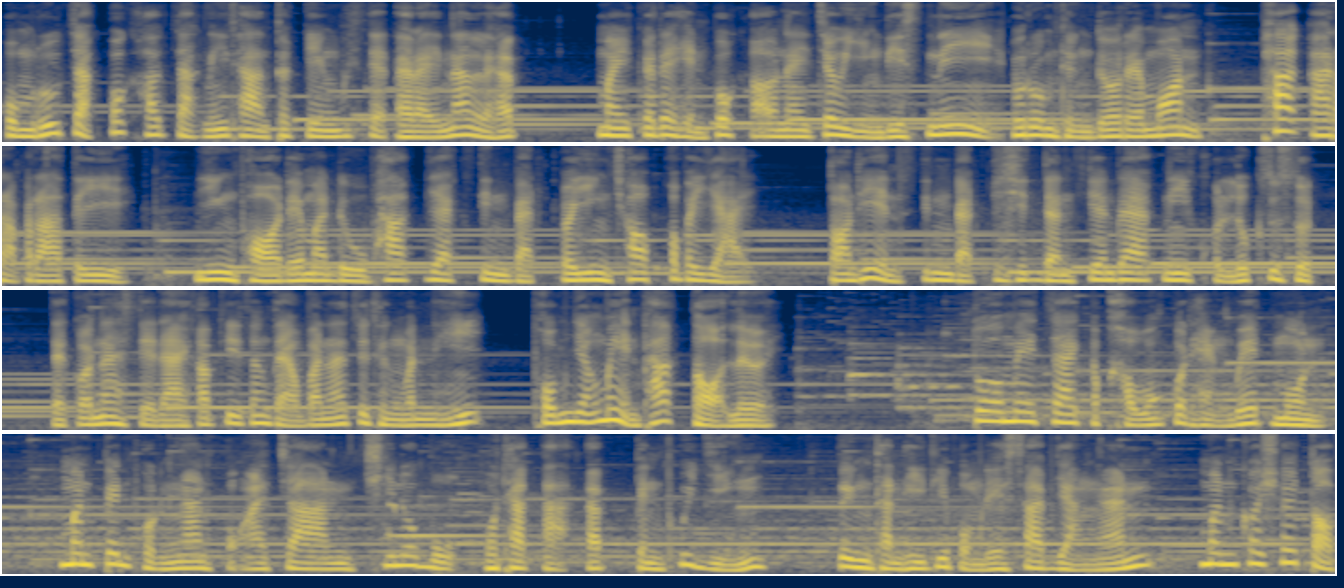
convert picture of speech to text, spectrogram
ผมรู้จักพวกเขาจากนิทานตะเกียงวิเศษอะไรนั่นแหละครับ ไม่ก็ได้เห็นพวกเขาในเจ้าหญิงดิสนีย์รวมถึงโดเรมอน ภาคอาหรับราตรียิ่งพอได้มาดูภาคแยกซินแบดก็ยิ่งชอบเข้าไปใหญ่ ตอนที่เห็นซินแบดพิชิตดันเจียนแรกนี่ขนลุกสุดๆ แต่ก็น่าเสียดายครับที่ตั้งแต่วันนั้นจนถึงวันนี้ ผมยังไม่เห็นภาคต่อเลย ตัวเมจายกับเขาวงกฏแห่งเวทมนต์มันเป็นผลงานของอาจารย์ชิโนบุโอทากะครับเป็นผู้หญิง ซึ่งทันทีที่ผมได้ทราบอย่างนั้น มันก็ช่วยตอบ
